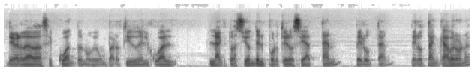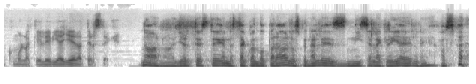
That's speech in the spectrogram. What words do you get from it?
de verdad, hace cuánto no veo un partido en el cual la actuación del portero sea tan, pero tan, pero tan cabrona como la que le vi ayer a Ter Stegen. No, no, ayer Ter Stegen hasta cuando paraba los penales ni se la creía él, ¿eh? O sea,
